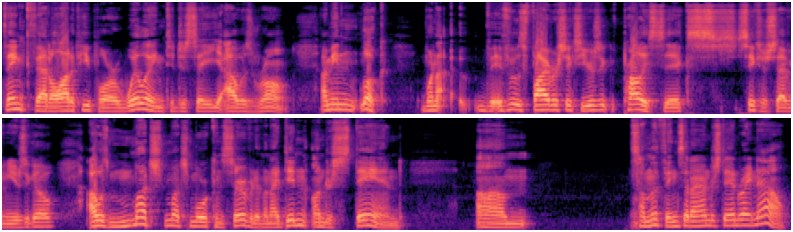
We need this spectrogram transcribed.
think that a lot of people are willing to just say, "Yeah, I was wrong." I mean, look, when I, if it was five or six years ago, probably six, six or seven years ago, I was much, much more conservative, and I didn't understand um, some of the things that I understand right now.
